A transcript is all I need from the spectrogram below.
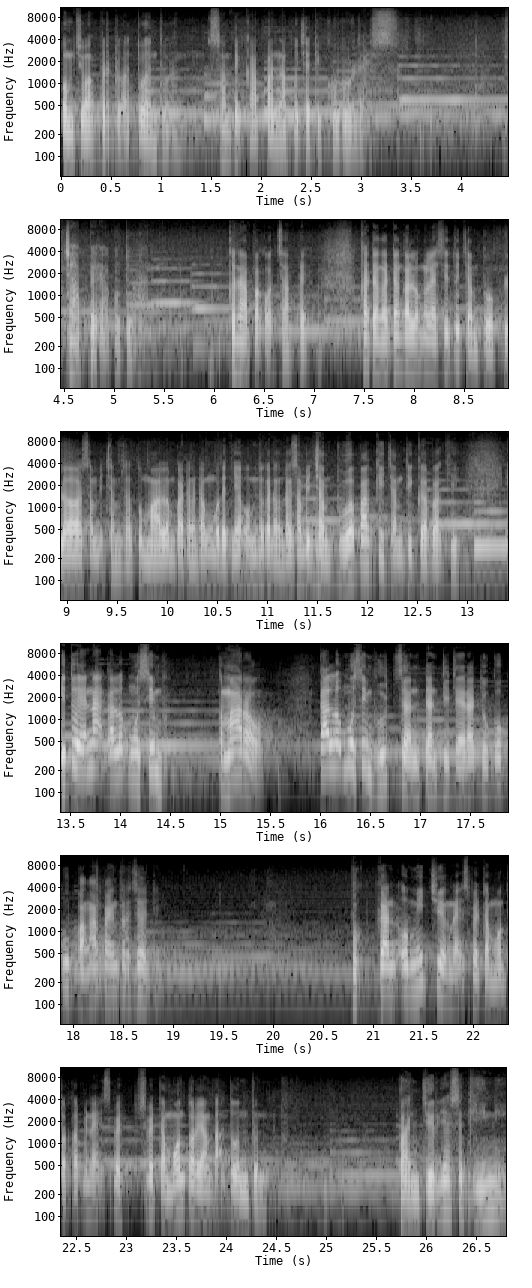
Om cuma berdoa, Tuhan, Tuhan, sampai kapan aku jadi guru les? Capek aku Tuhan. Kenapa kok capek? Kadang-kadang kalau ngeles itu jam 12 sampai jam 1 malam, kadang-kadang muridnya Om itu kadang-kadang sampai jam 2 pagi, jam 3 pagi. Itu enak kalau musim kemarau. Kalau musim hujan dan di daerah Duku Kupang, apa yang terjadi? bukan Om Ijo yang naik sepeda motor, tapi naik sepeda, sepeda motor yang tak tuntun. Banjirnya segini.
